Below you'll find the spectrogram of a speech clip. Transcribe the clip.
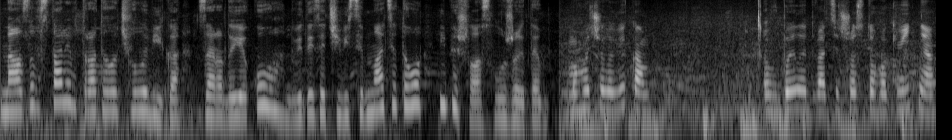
На Азовсталі втратила чоловіка, заради якого 2018-го і пішла служити. Мого чоловіка вбили 26 квітня,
